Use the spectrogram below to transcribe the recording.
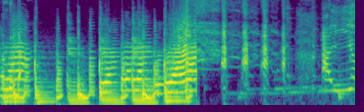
வந்துட்டான். 哎呦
